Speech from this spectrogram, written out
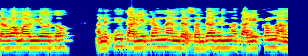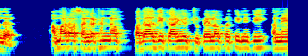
કરવામાં આવ્યો હતો. અને તે કાર્યક્રમના અંદર શ્રદ્ધાંજલિના કાર્યક્રમના અંદર અમારા સંગઠનના પદાધિકારીઓ, ચૂંટેલા પ્રતિનિધિ અને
